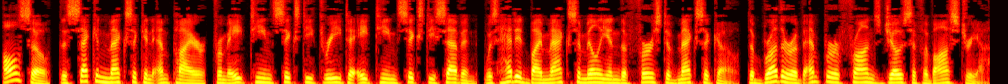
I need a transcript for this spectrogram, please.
Also, the Second Mexican Empire, from 1863 to 1867, was headed by Maximilian I of Mexico, the brother of Emperor Franz Joseph of Austria.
